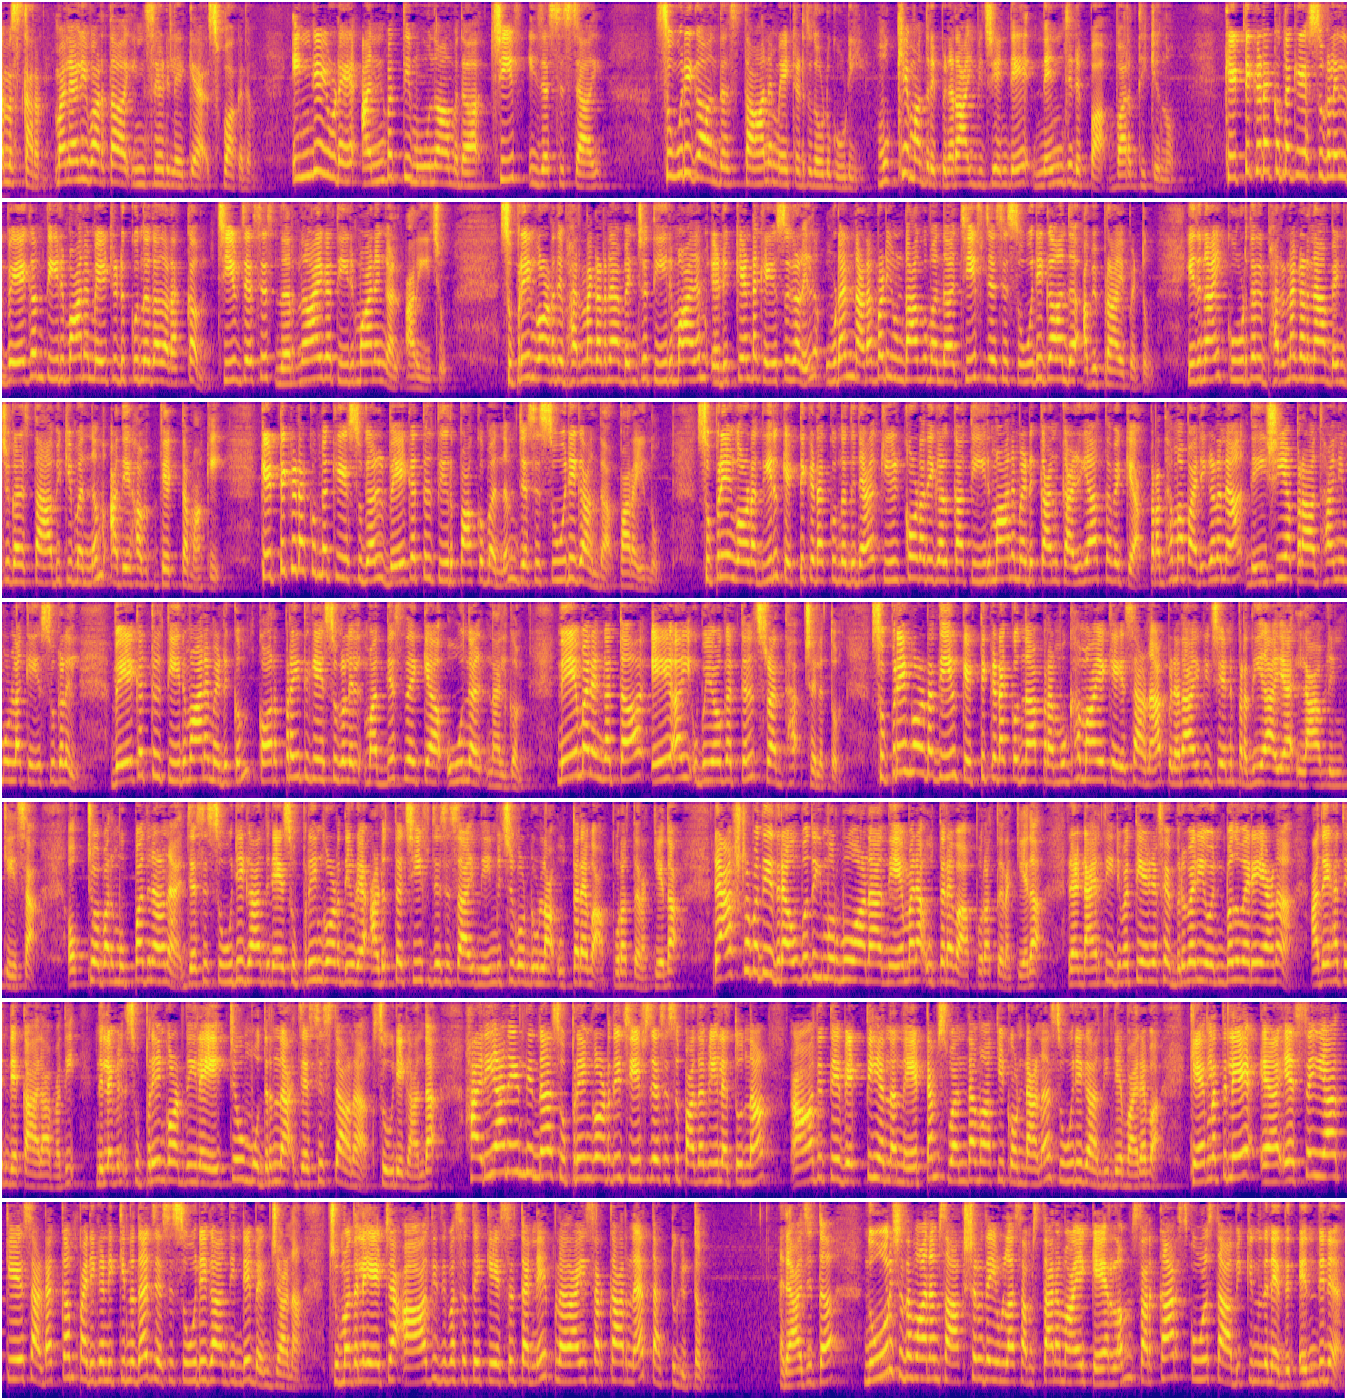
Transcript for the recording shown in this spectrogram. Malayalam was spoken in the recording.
നമസ്കാരം. മലയാളി വാർത്ത ഇൻസൈഡിലേക്ക് സ്വാഗതം. ഇന്ത്യയുടെ അൻപത്തിമൂന്നാമത് ചീഫ് ജസ്റ്റിസായി സൂര്യകാന്ത് സ്ഥാനമേറ്റെടുത്തതോടുകൂടി മുഖ്യമന്ത്രി പിണറായി വിജയന്റെ നെഞ്ചെടുപ്പ് വർദ്ധിക്കുന്നു. കെട്ടിക്കിടക്കുന്ന കേസുകളിൽ വേഗം തീരുമാനമേറ്റെടുക്കുന്നതടക്കം ചീഫ് ജസ്റ്റിസ് നിർണായക തീരുമാനങ്ങൾ അറിയിച്ചു. സുപ്രീം കോടതി ഭരണഘടനാ ബെഞ്ച് തീരുമാനം എടുക്കേണ്ട കേസുകളിൽ ഉടൻ നടപടി നടപടിയുണ്ടാകുമെന്ന് ചീഫ് ജസ്റ്റിസ് സൂര്യകാന്ത് അഭിപ്രായപ്പെട്ടു. ഇതിനായി കൂടുതൽ ഭരണഘടനാ ബെഞ്ചുകൾ സ്ഥാപിക്കുമെന്നും അദ്ദേഹം വ്യക്തമാക്കി. കെട്ടിക്കിടക്കുന്ന കേസുകൾ വേഗത്തിൽ തീർപ്പാക്കുമെന്നും ജസ്റ്റിസ് സൂര്യകാന്ത് പറയുന്നു. സുപ്രീം കോടതിയിൽ കെട്ടിക്കിടക്കുന്നതിനാൽ കീഴ്ക്കോടതികൾക്ക് തീരുമാനമെടുക്കാൻ കഴിയാത്തവയ്ക്ക് പ്രഥമ പരിഗണന ദേശീയ പ്രാധാന്യമുള്ള കേസുകളിൽ വേഗത്തിൽ തീരുമാനമെടുക്കും കോർപ്പറേറ്റ് കേസുകളിൽ മധ്യസ്ഥതയ്ക്ക് ഊന്നൽ നൽകും. നിയമരംഗത്ത് എ ഉപയോഗത്തിൽ ശ്രദ്ധ ചെലുത്തും. സുപ്രീം കോടതിയിൽ കെട്ടിക്കിടക്കുന്ന പ്രമുഖമായ കേസാണ് പിണറായി വിജയൻ പ്രതിയായ ലാവ്ലിൻ കേസ്. ഒക്ടോബർ മുപ്പതിനാണ് ജസ്റ്റിസ് സൂര്യകാന്തിനെ സുപ്രീം കോടതിയുടെ അടുത്ത ചീഫ് ജസ്റ്റിസായി നിയമിച്ചുകൊണ്ടുള്ള ഉത്തരവ് പുറത്തിറക്കിയത്. രാഷ്ട്രപതി ദ്രൗപദി മുർമുവാണ് നിയമന ഉത്തരവ് പുറത്തിറക്കിയത്. രണ്ടായിരത്തി ഇരുപത്തിയേഴ് ഫെബ്രുവരി ഒൻപത് വരെയാണ് അദ്ദേഹത്തിന്റെ കാലാവധി. നിലവിൽ സുപ്രീം കോടതിയിലെ ഏറ്റവും മുതിർന്ന ജസ്റ്റിസാണ് സൂര്യകാന്ത്. ഹരിയാനയിൽ നിന്ന് സുപ്രീം കോടതി ചീഫ് ജസ്റ്റിസ് പദവിയിലെത്തുന്ന ആദ്യത്തെ വ്യക്തി എന്ന നേട്ടം സ്വന്തമാക്കിക്കൊണ്ടാണ് സൂര്യകാന്തിന്റെ വരവ്. കേരളത്തിലെ എസ് ഐ ആർ കേസ് അടക്കം പരിഗണിക്കുന്നത് ജസ്റ്റിസ് സൂര്യകാന്തിന്റെ ബെഞ്ചാണ്. ചുമതലയേറ്റ ആദ്യ ദിവസത്തെ കേസിൽ തന്നെ പിണറായി സർക്കാരിന് തട്ടുകിട്ടും. രാജ്യത്ത് നൂറ് ശതമാനം സാക്ഷരതയുള്ള സംസ്ഥാനമായ കേരളം സർക്കാർ സ്കൂൾ സ്ഥാപിക്കുന്നതിന് എന്തിന്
